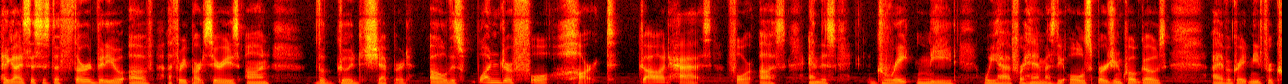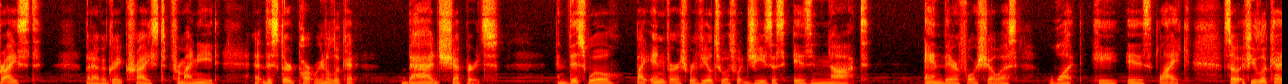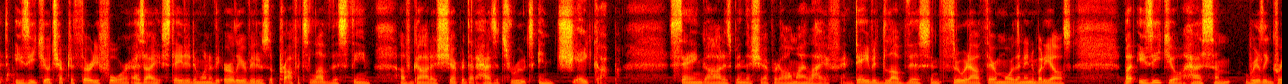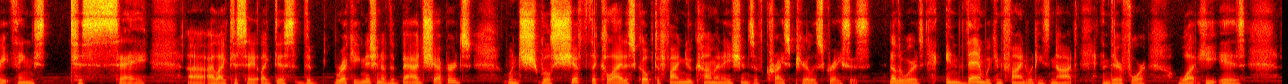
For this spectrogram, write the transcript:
Hey guys, this is the third video of a three part series on the Good Shepherd. Oh, this wonderful heart God has for us and this great need we have for Him. As the old Spurgeon quote goes, I have a great need for Christ, but I have a great Christ for my need. Uh, this third part, we're going to look at bad shepherds. And this will, by inverse, reveal to us what Jesus is not and therefore show us what he is like. So if you look at Ezekiel chapter 34, as I stated in one of the earlier videos, the prophets love this theme of God as shepherd that has its roots in Jacob, saying God has been the shepherd all my life. And David loved this and threw it out there more than anybody else. But Ezekiel has some really great things to say. Uh, I like to say it like this the recognition of the bad shepherds when sh- will shift the kaleidoscope to find new combinations of Christ's peerless graces. In other words, in them we can find what he's not and therefore what he is.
